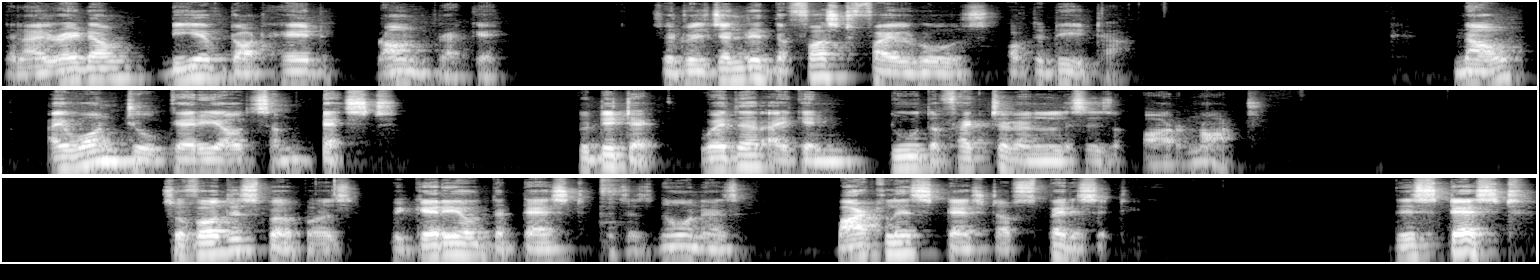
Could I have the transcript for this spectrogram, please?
then I'll write down df.head round bracket So it will generate the first five rows of the data. Now I want to carry out some test to detect whether I can do the factor analysis or not. So for this purpose, we carry out the test which is known as Bartlett's test of sphericity. This test,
